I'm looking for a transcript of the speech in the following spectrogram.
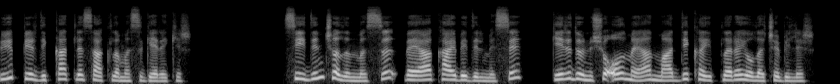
büyük bir dikkatle saklaması gerekir. Seed'in çalınması veya kaybedilmesi, geri dönüşü olmayan maddi kayıplara yol açabilir.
